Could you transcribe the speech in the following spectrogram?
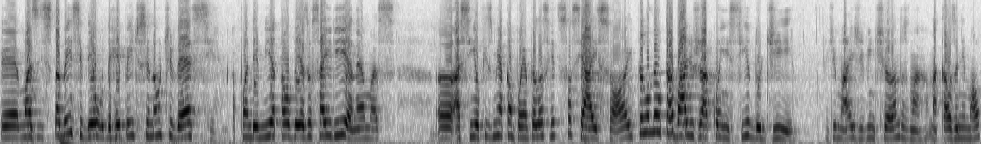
É, mas isso também se deu, de repente, se não tivesse a pandemia, talvez eu sairia, né? Mas uh, assim eu fiz minha campanha pelas redes sociais só e pelo meu trabalho já conhecido de de mais de 20 anos na, na causa animal,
